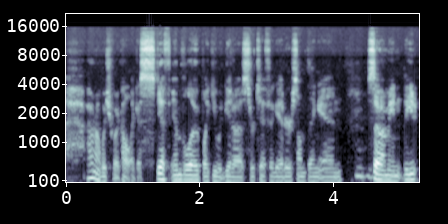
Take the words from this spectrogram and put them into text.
I don't know what you would call it, like a stiff envelope, like you would get a certificate or something in. Mhm. So I mean, the,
